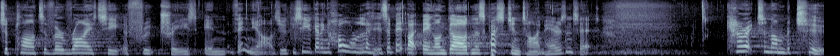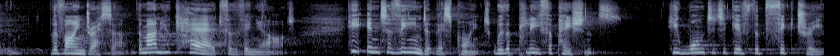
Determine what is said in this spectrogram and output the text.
to plant a variety of fruit trees in vineyards. You can see you're getting a whole. It's a bit like being on gardener's question time here, isn't it? Character number two the vine dresser, the man who cared for the vineyard. He intervened at this point with a plea for patience. He wanted to give the fig tree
